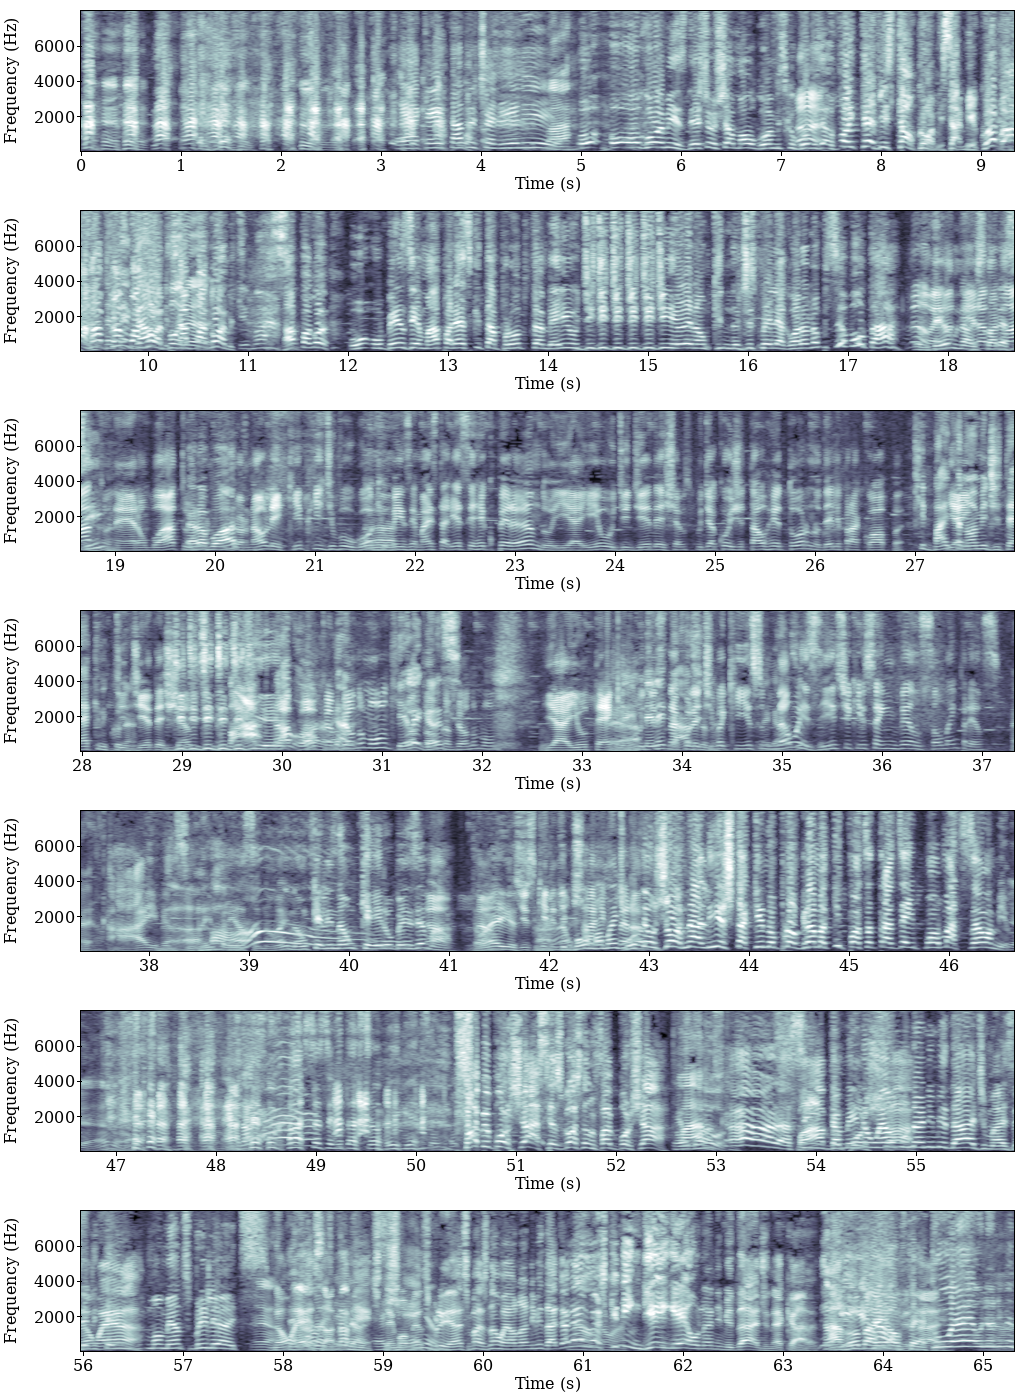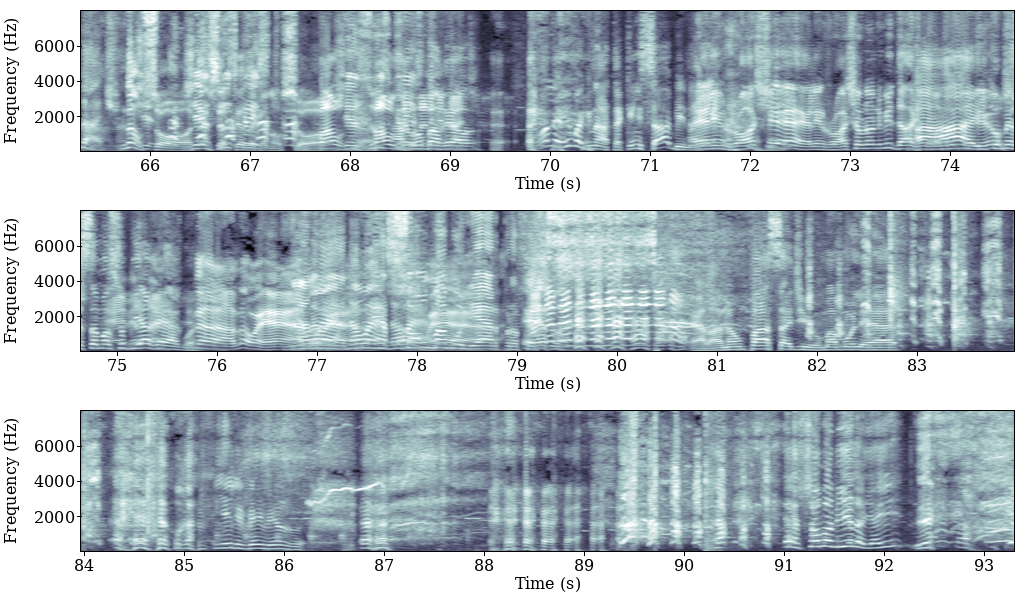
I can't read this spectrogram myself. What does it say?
É, aquele tablet ali, ele. Ah. Ô, ô, ô, Gomes, deixa eu chamar o Gomes, que o Gomes. Eu vou entrevistar o Gomes, amigo. Rafa, Rafa, legal, Gomes. Rafa Gomes. Rafa Gomes. O, o Benzema parece que tá pronto também. O Didi Didi Didier, não, que diz pra ele agora, não precisa voltar. Não, tem uma história boato, assim. Né? Era um boato. Era o boato. jornal L'Equipe que divulgou que o Benzema estaria se recuperando. E aí o Didier Deschamps podia cogitar o retorno dele pra Copa. Que baita aí, nome de técnico, né? Didier Deschamps. Didi Didi Bah, Didier. tá Atual campeão cara. do mundo. Que elegância. campeão do mundo. E aí o técnico É. disse na coletiva né? que isso Menegaso não existe, que isso é invenção da imprensa. É. Ai, invenção da imprensa. Não, é não que ele não queira o Benzema. Não, então não. é isso. Diz que ele Ah, não bom. está mamãe de ter um jornalista aqui no programa que possa trazer informação, amigo. É, né? Eu gosto dessa imitação aí. Fábio Porchat, vocês gostam do Fábio Porchat? Claro. Cara, assim, Fábio também não é Porchat. uma unanimidade, mas Não ele é. tem momentos brilhantes. É. Não é, Não, exatamente. é Tem gênio. momentos brilhantes, mas não é unanimidade. Aliás, eu acho que ninguém é unanimidade, né, cara? Ninguém Arroba é Real. Fetter. Tu é unanimidade. Não sou, tenho Jesus certeza que eu Cristo. não sou. Pause, Jesus pause é Arroba. Real. Olha aí, Magnata, quem sabe, né? Ellen Roche é, Ellen Roche é unanimidade. Ah, e começamos a subir a régua. Não, não é. Não é, não é, É não só uma É. mulher, professor. Ela não passa de uma mulher. o Rafinha, ele vem mesmo. É só uma mina, e aí?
